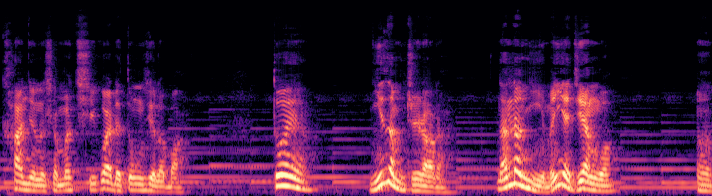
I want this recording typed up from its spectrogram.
看见了什么奇怪的东西了吧？”“对呀，你怎么知道的？难道你们也见过？”“嗯，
